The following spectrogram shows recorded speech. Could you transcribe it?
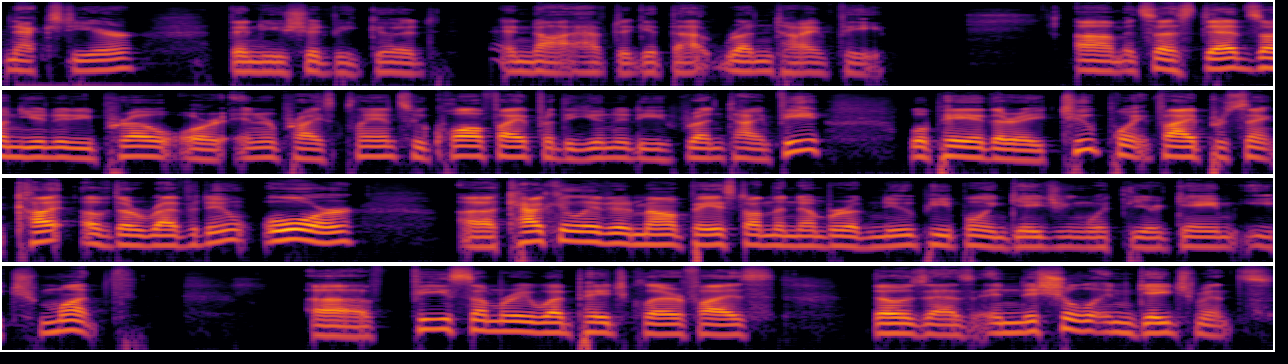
next year, then you should be good and not have to get that runtime fee. Um, it says devs on Unity Pro or Enterprise plans who qualify for the Unity runtime fee will pay either a 2.5% cut of their revenue or a calculated amount based on the number of new people engaging with your game each month. A fee summary webpage clarifies those as initial engagements,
